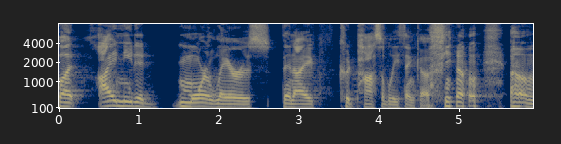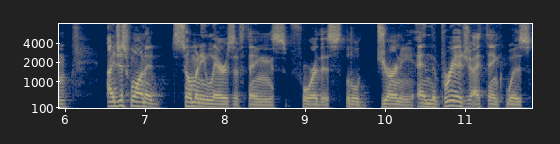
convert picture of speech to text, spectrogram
but I needed more layers than I could possibly think of, you know. Um, I just wanted so many layers of things for this little journey. And the bridge, I think, was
